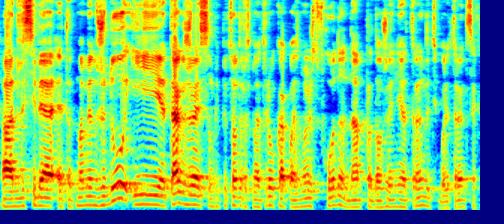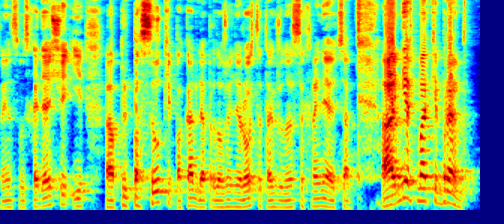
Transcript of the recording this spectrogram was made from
а, для себя этот момент жду. И также S&P 500 рассмотрю как возможность входа на продолжение тренда. Тем более тренд сохраняется восходящий. И а, предпосылки пока для продолжения роста также у нас сохраняются. А нефть марки Brent.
